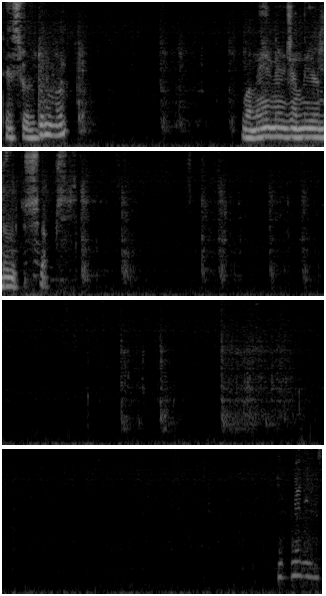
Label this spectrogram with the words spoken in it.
Test öldü mü lan? Ulan en heyecanlı yerinde bir şey yapmış. gitmeliyiz.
